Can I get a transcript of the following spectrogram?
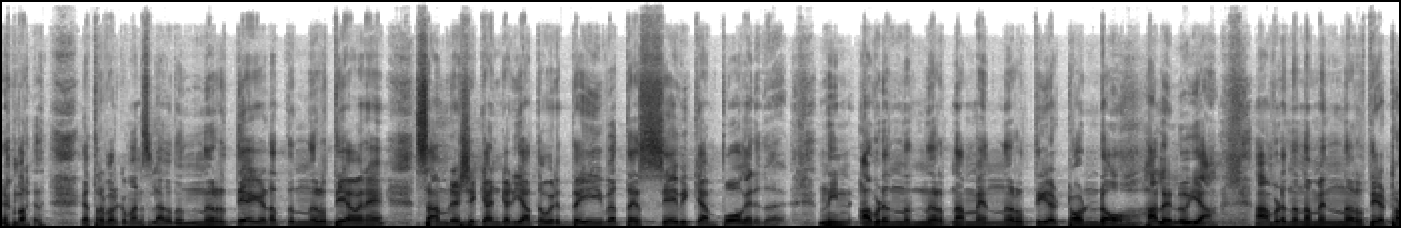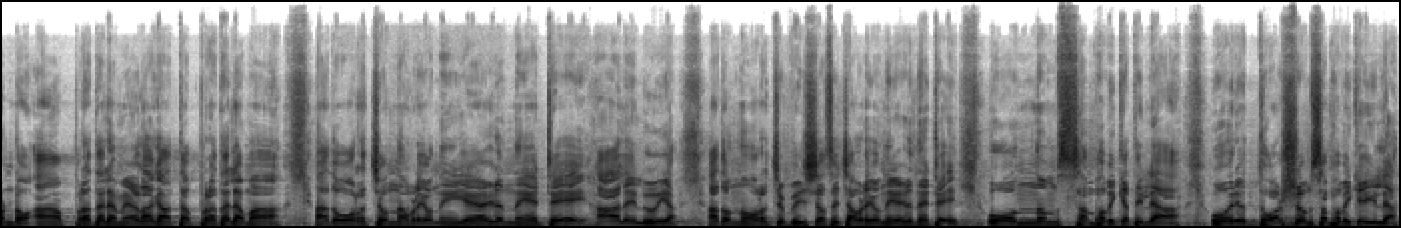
ഞാൻ പറയുന്നത് എത്ര പേർക്ക് മനസ്സിലാകുന്നു? നിർത്തിയ ഇടത്ത് നിർത്തിയവനെ സംരക്ഷിക്കാൻ കഴിയാത്ത ഒരു ദൈവത്തെ സേവിക്കാൻ പോകരുത്. നിൻ അവിടുന്ന് നിർ നമ്മെ നിർത്തിയിട്ടുണ്ടോ? ഹലലൂയ അവിടുന്ന് നമ്മെ നിർത്തിയിട്ടുണ്ടോ? ആ പ്രതലം ഇളകാത്ത പ്രതലമാ. അത് ഉറച്ചൊന്ന് അവിടെ ഒന്ന് എഴുന്നേറ്റേ. ഹാലലൂയ അതൊന്ന് ഉറച്ച് വിശ്വസിച്ച് അവിടെ ഒന്ന് എഴുന്നേറ്റേ. ഒന്നും സംഭവിക്കത്തില്ല. ഒരു ദോഷവും സംഭവിക്കുകയില്ല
